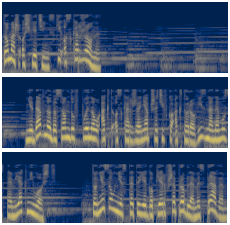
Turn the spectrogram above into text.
Tomasz Oświeciński oskarżony. Niedawno do sądu wpłynął akt oskarżenia przeciwko aktorowi znanemu z M jak Miłość. To nie są niestety jego pierwsze problemy z prawem.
